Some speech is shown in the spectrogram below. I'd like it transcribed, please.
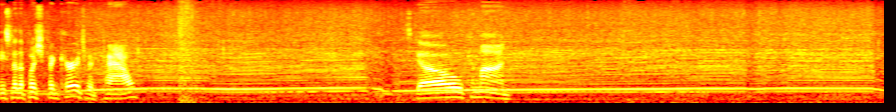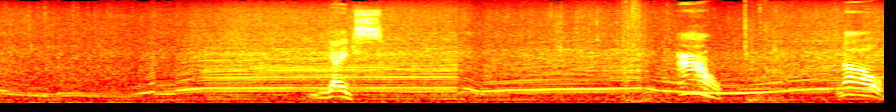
Thanks for the push of encouragement, pal. Let's go. Come on. Yikes. Ow! No!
